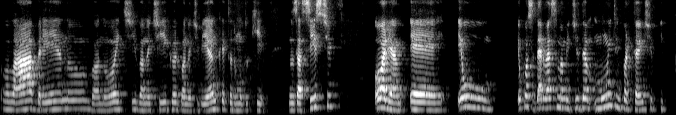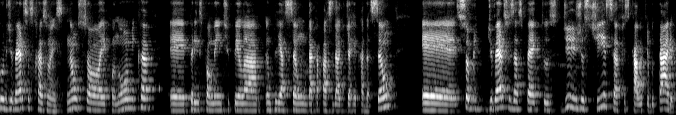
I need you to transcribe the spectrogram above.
Olá, Breno, boa noite, boa noite, Igor, boa noite, Bianca e todo mundo que nos assiste. Olha, é, eu eu considero essa uma medida muito importante e por diversas razões, não só econômica, é, principalmente pela ampliação da capacidade de arrecadação, é, sobre diversos aspectos de justiça fiscal e tributária,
